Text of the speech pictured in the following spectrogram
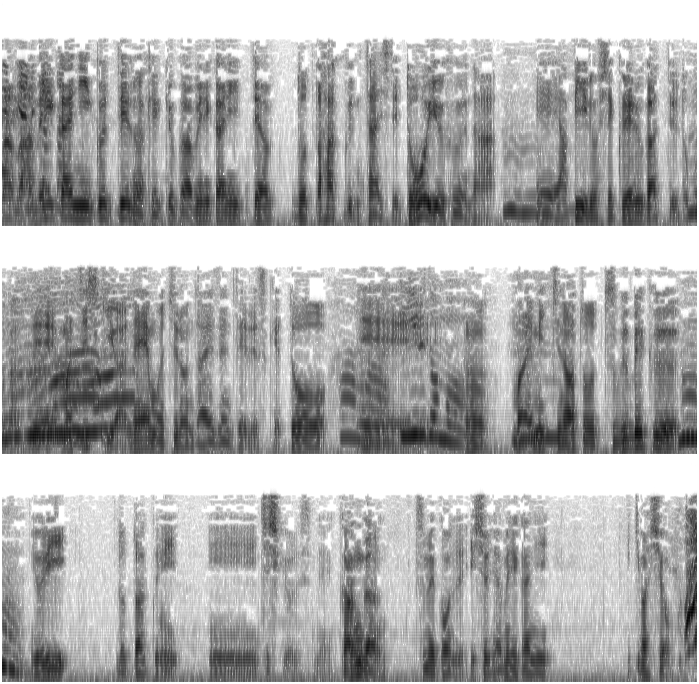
まあまあ、アメリカに行くっていうのは結局アメリカに行ってドットハックに対してどういう風な、うんうん。えーアピールをしてくれるかっていうところなんで、まあ知識はね、もちろん大前提ですけど、はいはい。えフィールドも。うん。まあ、エミッチの後を継ぐべく、ん。よりドットハックに、えー知識をですね、ガンガン詰め込んで一緒にアメリカに行きましょう。ちょっと待っ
